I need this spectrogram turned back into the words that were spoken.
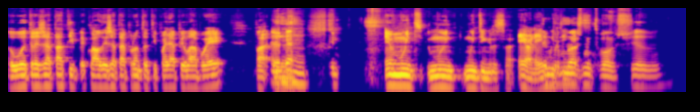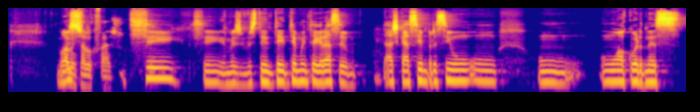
A outra já está, tipo, a Cláudia já está pronta, tipo, a olhar pela boé. Pá, é, é muito, muito, muito engraçado. É, olha, é Tem muito pormenores muito bons. Eu- O homem Mas- sabe o que faz. Sim, sim, mas, mas tem, tem, tem muita graça. Acho que há sempre assim um, um, um, um awkwardness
